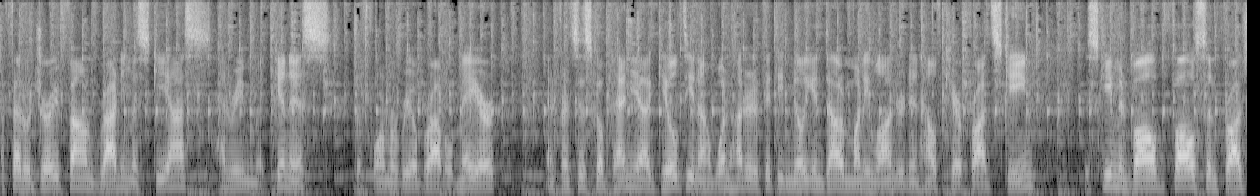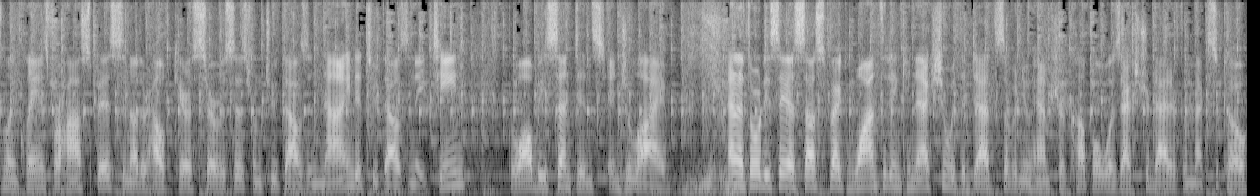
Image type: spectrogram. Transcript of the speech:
A federal jury found Rodney Mesquias, Henry McInnis, the former Rio Bravo mayor, and Francisco Pena guilty in a $150 million money laundering and healthcare fraud scheme. The scheme involved false and fraudulent claims for hospice and other healthcare services from 2009 to 2018. They'll all be sentenced in July. And authorities say a suspect wanted in connection with the deaths of a New Hampshire couple was extradited from Mexico.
